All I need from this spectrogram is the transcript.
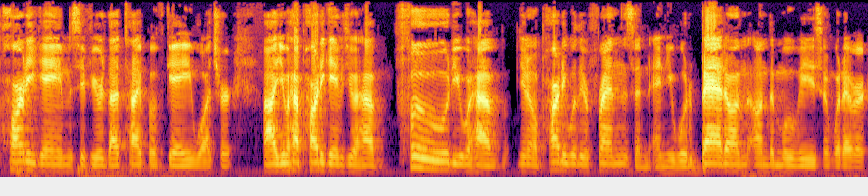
party games if you're that type of gay watcher. Uh, you would have party games, you would have food, you would have you know party with your friends, and, and you would bet on on the movies and whatever.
